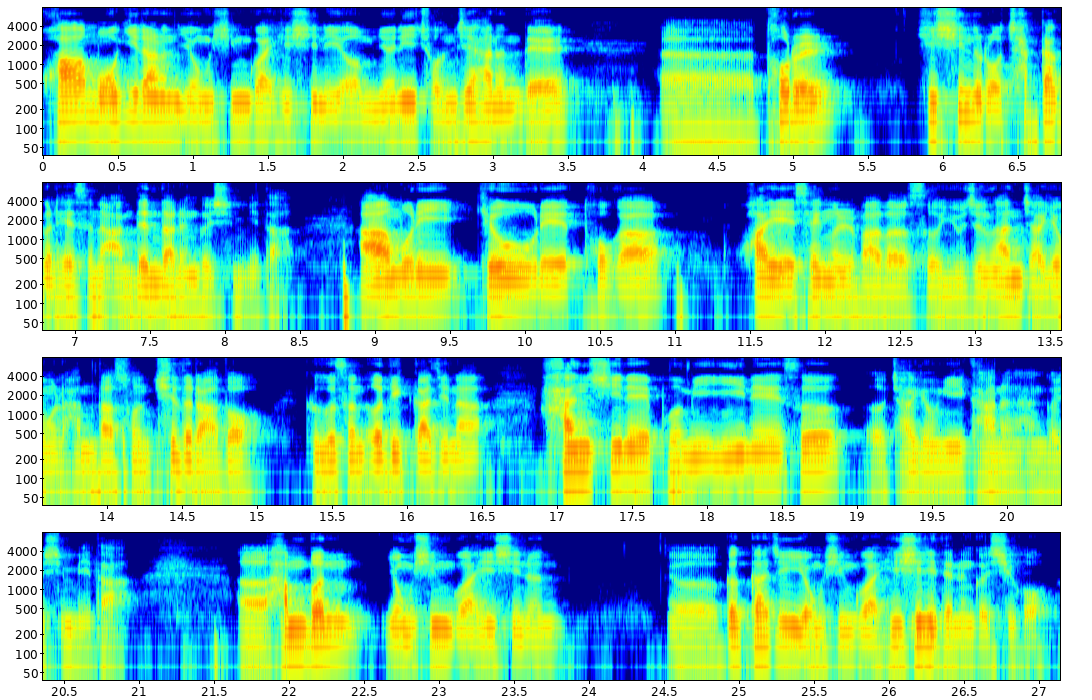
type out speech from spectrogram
화목이라는 용신과 희신이 엄연히 존재하는데 어, 토를 희신으로 착각을 해서는 안 된다는 것입니다. 아무리 겨울에 토가 화의 생을 받아서 유정한 작용을 한다 손 치더라도 그것은 어디까지나 한신의 범위 이내에서 어, 작용이 가능한 것입니다. 어, 한번 용신과 희신은 어, 끝까지 용신과 희신이 되는 것이고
